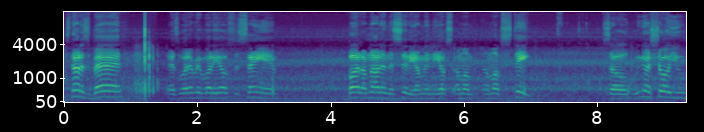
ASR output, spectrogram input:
It's not as bad as what everybody else is saying. But I'm not in the city. I'm in the up, I'm, up, I'm upstate. So we're gonna show you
